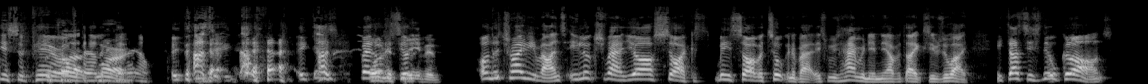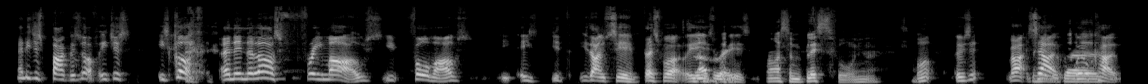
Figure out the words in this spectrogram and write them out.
disappear We'll off down the canal. He does it. He does. He does. Ben, or just honestly, leave him. On the training runs, he looks around. You ask Si, because me and Si were talking about this. We was hammering him the other day because he was away. He does this little glance and he just buggers off. He just, he's gone. and in the last three miles, you, four miles, he, he's, you, you don't see him. That's what, it is, what it Lovely. is. Nice and blissful, you know. What? Who's it? Right. So, uh, Wilco,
